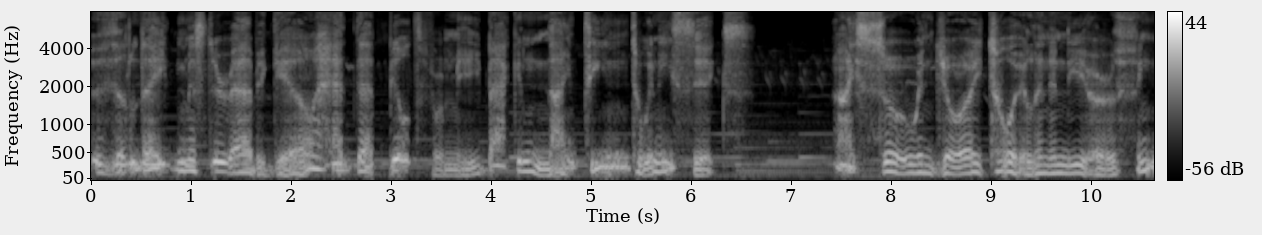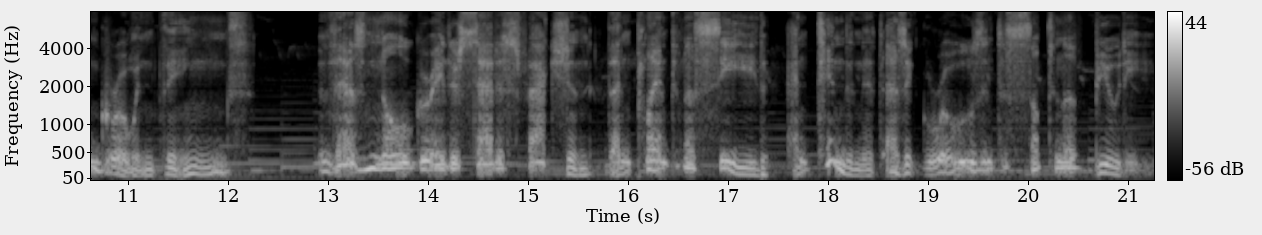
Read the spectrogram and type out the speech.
The late Mr. Abigail had that built for me back in 1926. I so enjoy toiling in the earth and growing things. There's no greater satisfaction than planting a seed and tending it as it grows into something of beauty.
